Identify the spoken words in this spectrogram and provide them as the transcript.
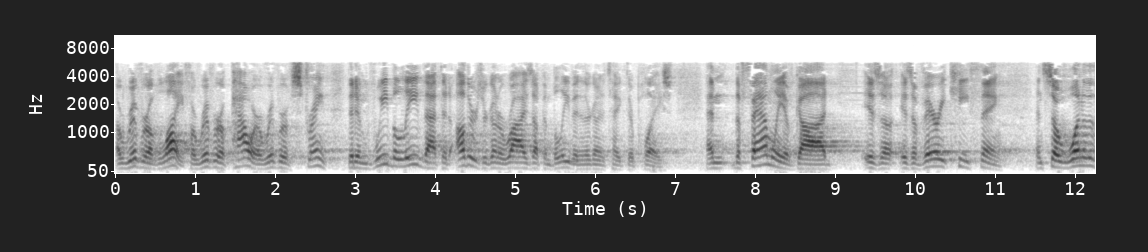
A river of life, a river of power, a river of strength. That if we believe that, that others are going to rise up and believe it and they're going to take their place. And the family of God is a, is a very key thing. And so one of the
